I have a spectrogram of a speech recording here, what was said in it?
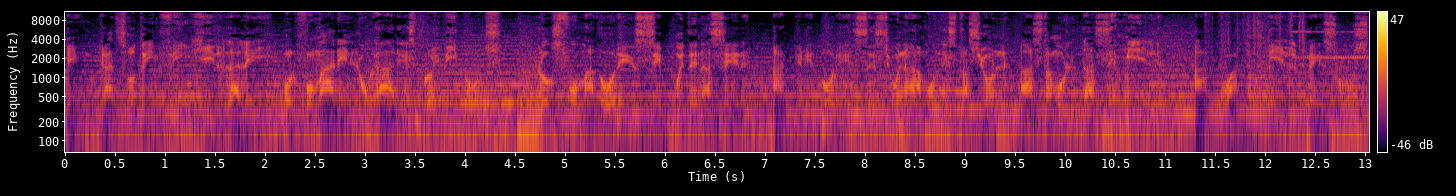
En caso de infringir la ley por fumar en lugares prohibidos, los fumadores se pueden hacer acreedores desde una amonestación hasta multas de mil a cuatro mil pesos,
